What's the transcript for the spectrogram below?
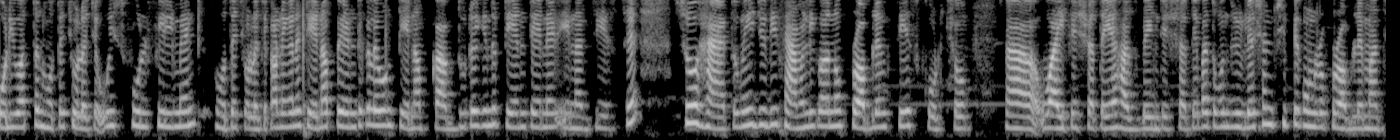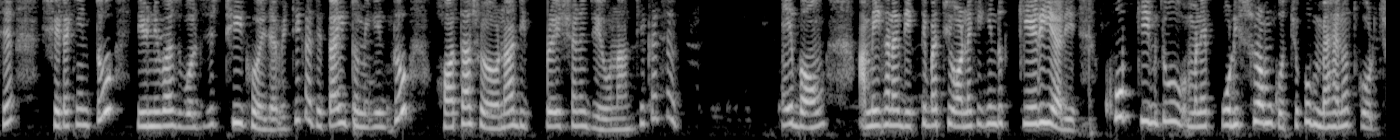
পরিবর্তন হতে চলেছে উইস ফুলফিলমেন্ট হতে চলেছে। কারণ এখানে টেন অফ পেন্টিকেল এবং টেন অফ কাপ, দুটোই কিন্তু টেন টেনের এনার্জি এসছে। সো হ্যাঁ তুমি যদি ফ্যামিলি কোনো প্রবলেম ফেস করছ ওয়াইফের সাথে হাজবেন্ডের সাথে বা তোমাদের রিলেশনশিপে কোনো প্রবলেম আছে, সেটা কিন্তু ইউনিভার্স বলছে যে ঠিক হয়ে যাবে, ঠিক আছে? তাই তুমি কিন্তু হতাশ হও না ডিপ্রেশনে যেও না, ঠিক আছে? এবং আমি এখানে দেখতে পাচ্ছি অনেকে কিন্তু কেরিয়ারে খুব কিন্তু মানে পরিশ্রম করছ, খুব মেহনত করছ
